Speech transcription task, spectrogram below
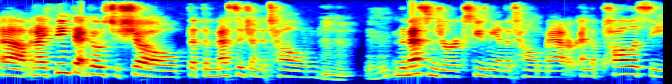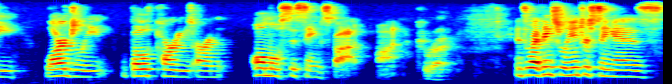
Um, and I think that goes to show that the message and the tone, Mm-hmm. Mhm. the messenger, excuse me, and the tone matter. And the policy, largely, both parties are in almost the same spot on. Correct. And so what I think is really interesting is,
